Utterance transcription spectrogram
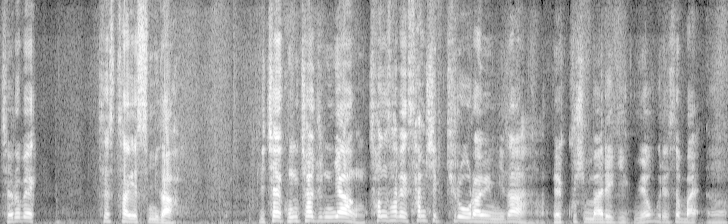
제로백 테스트 하겠습니다. 이 차의 공차 중량 1430kg입니다. 190마력이고요. 그래서 마, 어,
